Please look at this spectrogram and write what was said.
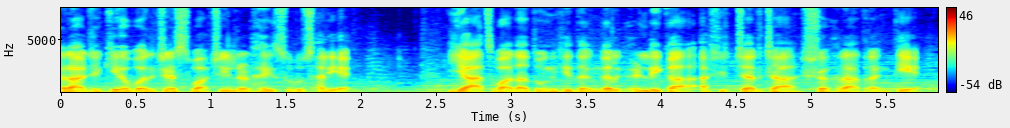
राजकीय वर्चस्वाची लढाई सुरू झाली आहे. याच वादातून ही दंगल घडली का अशी चर्चा शहरात रंगतीये.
